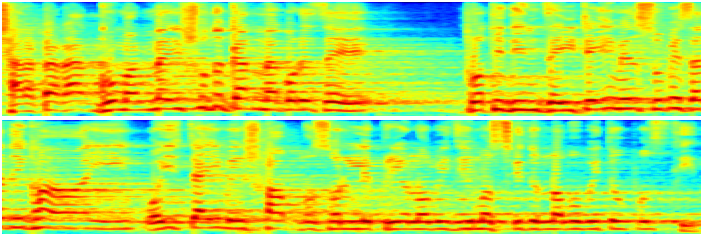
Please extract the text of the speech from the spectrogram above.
সারাটা রাত ঘুমান নাই, শুধু কান্না করেছে। প্রতিদিন যেই টাইমে সুফে সাদিক হয়, ওই টাইমে সব মুসল্লি প্রিয় নবীজি মসজিদুল নববীতে উপস্থিত।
